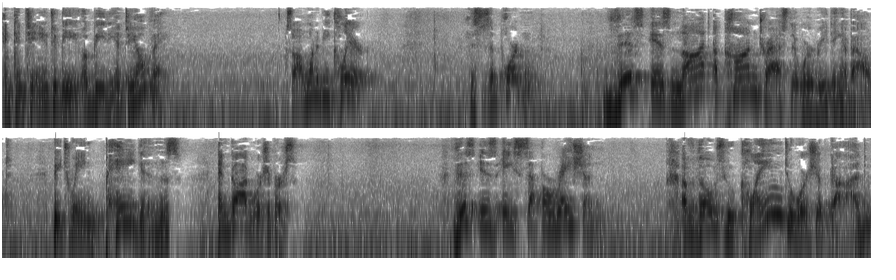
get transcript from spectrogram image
and continue to be obedient to Yahweh. So I want to be clear. This is important. This is not a contrast that we're reading about between pagans and God worshippers. This is a separation of those who claim to worship God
